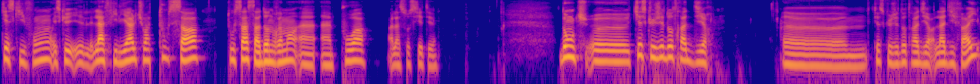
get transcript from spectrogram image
Qu'est-ce qu'ils font? Est-ce que la filiale, tu vois? Tout ça tout ça, donne vraiment un poids à la société. Donc heu, qu'est-ce que j'ai d'autre à te dire? Hem, qu'est-ce que j'ai d'autre à dire? La DeFi,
